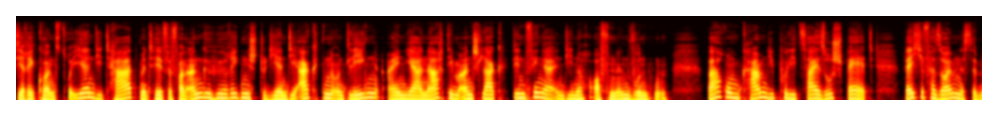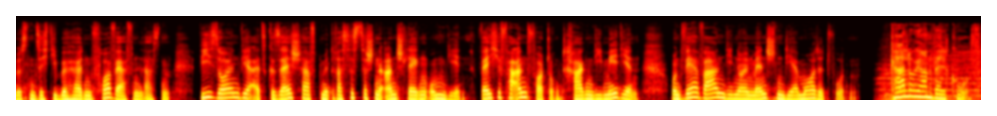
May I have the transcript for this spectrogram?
Sie rekonstruieren die Tat mit Hilfe von Angehörigen, studieren die Akten und legen ein Jahr nach dem Anschlag den Finger in die noch offenen Wunden. Warum kam die Polizei so spät? Welche Versäumnisse müssen sich die Behörden vorwerfen lassen? Wie sollen wir als Gesellschaft mit rassistischen Anschlägen umgehen? Welche Verantwortung tragen die Medien? Und wer waren die neun Menschen, die ermordet wurden? Kaloyan Velkov,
